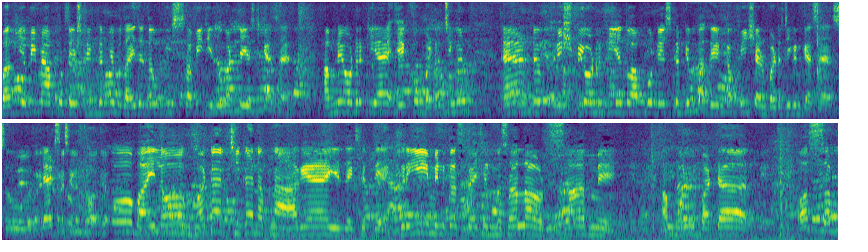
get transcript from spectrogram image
बाकी अभी मैं आपको टेस्टिंग करके बताई देता हूँ कि सभी चीज़ों का टेस्ट कैसा है। हमने ऑर्डर किया है एक को बटर चिकन एंड फ़िश भी ऑर्डर किया तो आपको टेस्ट करके बताते हैं इनका फ़िश एंड बटर चिकन कैसा है। सो लेट्स तो भाई लोग बटर चिकन अपना आ गया है ये देख सकते हैं। क्रीम इनका स्पेशल मसाला और साथ में अमूल बटर और सब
